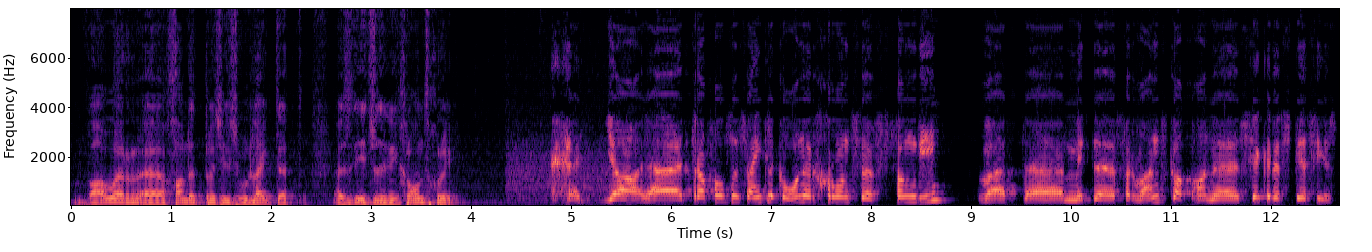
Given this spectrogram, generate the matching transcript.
Waaroor uh, gaan dit presies? Hoe lyk dit? Is dit iets wat in die grond groei? Ja, uh, truffels is eintlik 'n ondergrondse fungie wat uh, met 'n verwantskap aan 'n sekere spesies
